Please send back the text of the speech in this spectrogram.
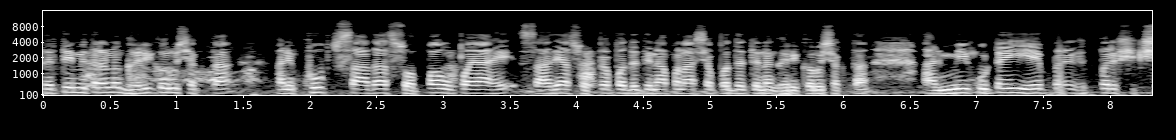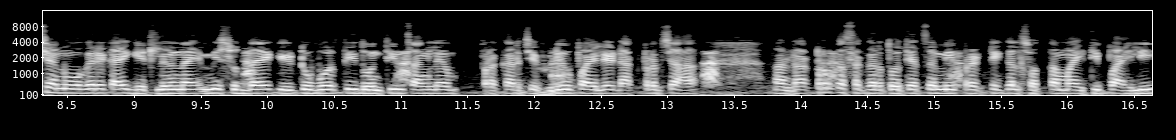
तर ते मित्रांनो घरी करू शकता. आणि खूप साधा सोपा उपाय आहे. साध्या सोप्या पद्धतीनं आपण अशा पद्धतीनं घरी करू शकता. आणि मी कुठेही हे प्र प्रशिक्षण वगैरे काही घेतलेलं नाही. मी सुद्धा एक यूट्यूबवरती दोन तीन चांगल्या प्रकारचे व्हिडिओ पाहिले. डॉक्टरच्या हा डॉक्टर कसा करतो त्याचं मी प्रॅक्टिकल स्वतः माहिती पाहिली.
